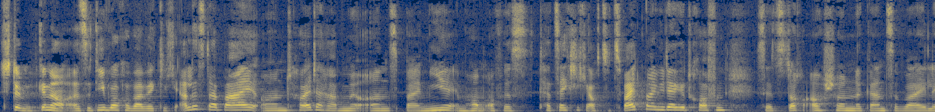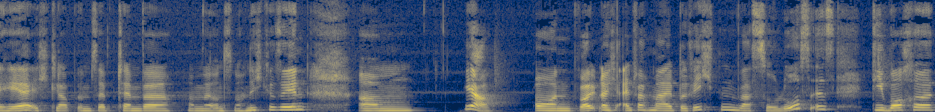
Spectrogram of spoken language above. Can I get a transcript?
Stimmt, genau. Also die Woche war wirklich alles dabei und heute haben wir uns bei mir im Homeoffice tatsächlich auch zu zweit mal wieder getroffen. Ist jetzt doch auch schon eine ganze Weile her. Ich glaube, im September haben wir uns noch nicht gesehen. Ähm, ja, und wollten euch einfach mal berichten, was so los ist. Die Woche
